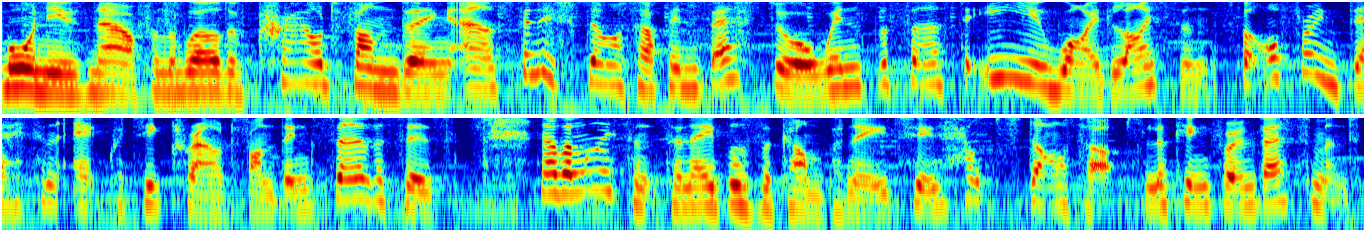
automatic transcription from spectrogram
More news now from the world of crowdfunding as Finnish startup Invesdor wins the first EU-wide licence for offering debt and equity crowdfunding services. Now the licence enables the company to help startups looking for investment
